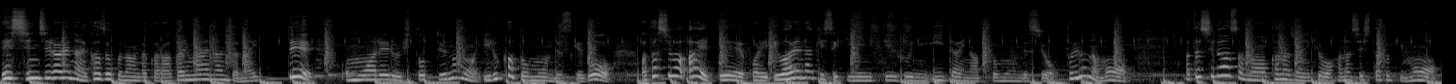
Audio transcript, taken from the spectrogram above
え信じられない家族なんだから当たり前なんじゃないって思われる人っていうのもいるかと思うんですけど私はあえてこれ言われなき責任っていうふうに言いたいなと思うんですよ。というのも私がその彼女に今日お話しした時も、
